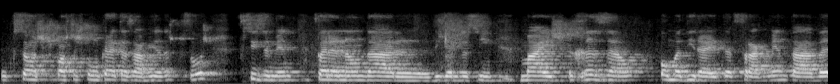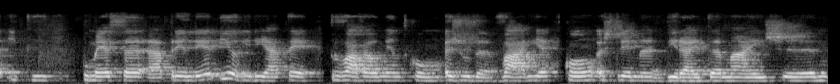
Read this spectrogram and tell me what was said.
o que são as respostas concretas à vida das pessoas, precisamente para não dar, eh, digamos assim, mais razão a uma direita fragmentada e que começa a aprender, e eu diria até provavelmente com ajuda vária, com a extrema-direita mais eh,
